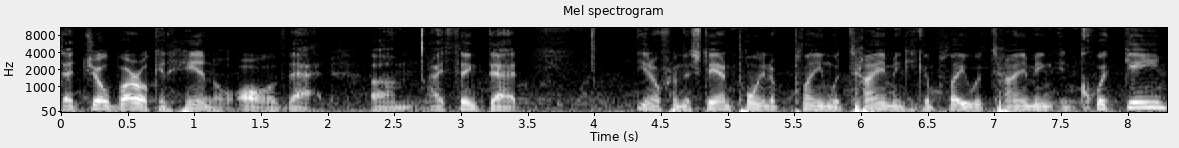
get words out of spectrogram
that Joe Burrow can handle all of that. Um, I think that you know, from the standpoint of playing with timing, he can play with timing in quick game.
